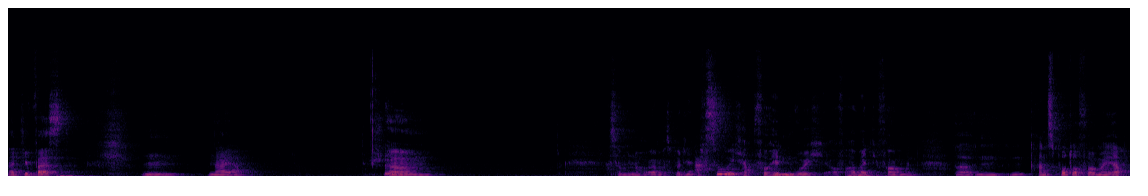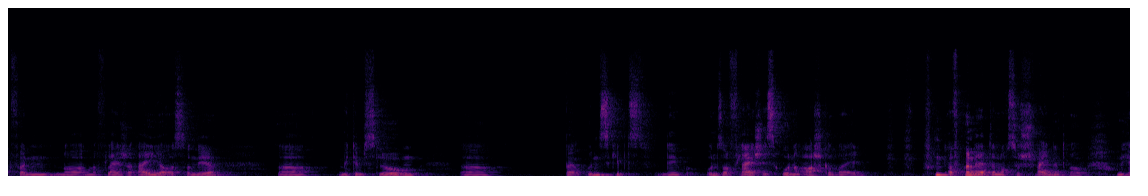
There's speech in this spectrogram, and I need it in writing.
Hat gepasst. Hm, naja. Schön. Ähm, was haben wir noch irgendwas bei dir? Ach so, ich habe vorhin, wo ich auf Arbeit gefahren bin, äh, einen, einen Transporter vor mir gehabt von einer, einer Fleischerei hier aus der Nähe äh, mit dem Slogan, äh, bei uns gibt's, nee, unser Fleisch ist ohne Arschgeweih. Und da waren halt dann noch so Schweine drauf. Und ich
